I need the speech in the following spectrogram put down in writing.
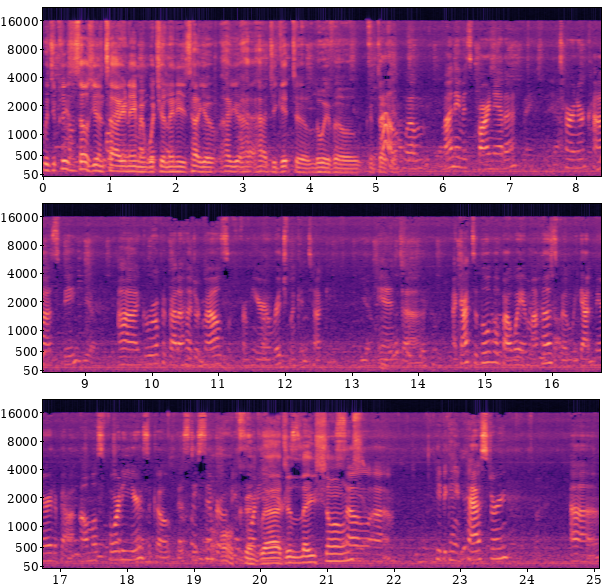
would you please tell us your entire name and what your lineage, how you how you how'd you get to Louisville, Kentucky? Oh well, my name is Barnetta Turner Cosby. I grew up about hundred miles from here in Richmond, Kentucky. And uh, I got to Louisville by way of my husband. We got married about almost 40 years ago. This December will oh, be 40 congratulations. So uh, he became pastor uh,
